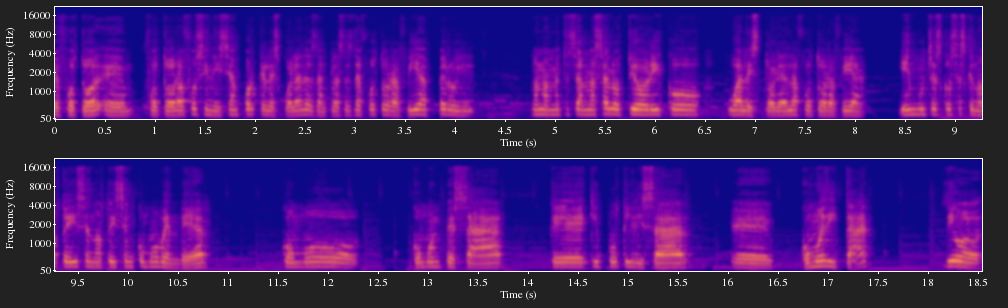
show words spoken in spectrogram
eh, fotógrafos inician porque la escuela les dan clases de fotografía, pero normalmente se más a lo teórico o a la historia de la fotografía. Y hay muchas cosas que no te dicen, no te dicen cómo vender, cómo, cómo empezar, qué equipo utilizar, eh, cómo editar. Digo,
